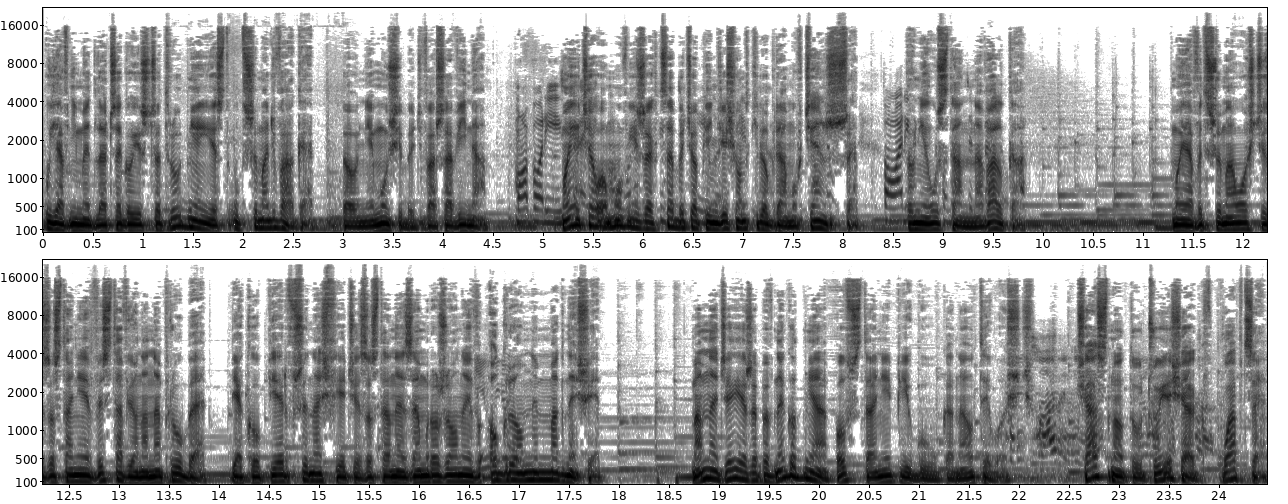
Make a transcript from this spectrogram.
Ujawnimy, dlaczego jeszcze trudniej jest utrzymać wagę. To nie musi być wasza wina. Moje ciało mówi, że chce być o 50 kg cięższe. To nieustanna walka. Moja wytrzymałość zostanie wystawiona na próbę. Jako pierwszy na świecie zostanę zamrożony w ogromnym magnesie. Mam nadzieję, że pewnego dnia powstanie pigułka na otyłość. Ciasno tu, czuję się jak w pułapce.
